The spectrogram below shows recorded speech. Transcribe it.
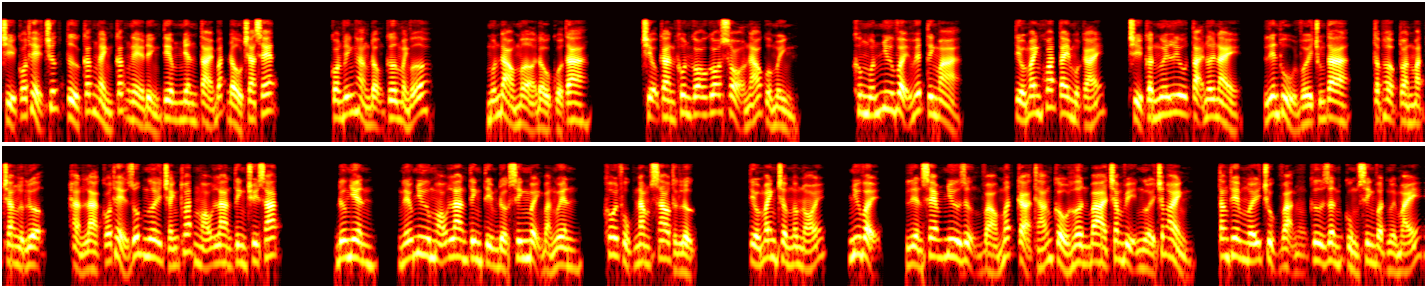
chỉ có thể trước từ các ngành các nghề đỉnh tiêm nhân tài bắt đầu tra xét. Còn vĩnh hằng động cơ mảnh vỡ. Muốn đào mở đầu của ta. Triệu càn khôn gõ gõ sọ não của mình. Không muốn như vậy huyết tinh mà. Tiểu manh khoát tay một cái, chỉ cần ngươi lưu tại nơi này, liên thủ với chúng ta, tập hợp toàn mặt trang lực lượng, hẳn là có thể giúp ngươi tránh thoát máu lan tinh truy sát. Đương nhiên, nếu như máu lan tinh tìm được sinh mệnh bản nguyên, khôi phục năm sao thực lực. Tiểu manh trầm ngâm nói, như vậy, liền xem như dựng vào mất cả tháng cầu hơn ba trăm vị người chấp hành tăng thêm mấy chục vạn cư dân cùng sinh vật người máy,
